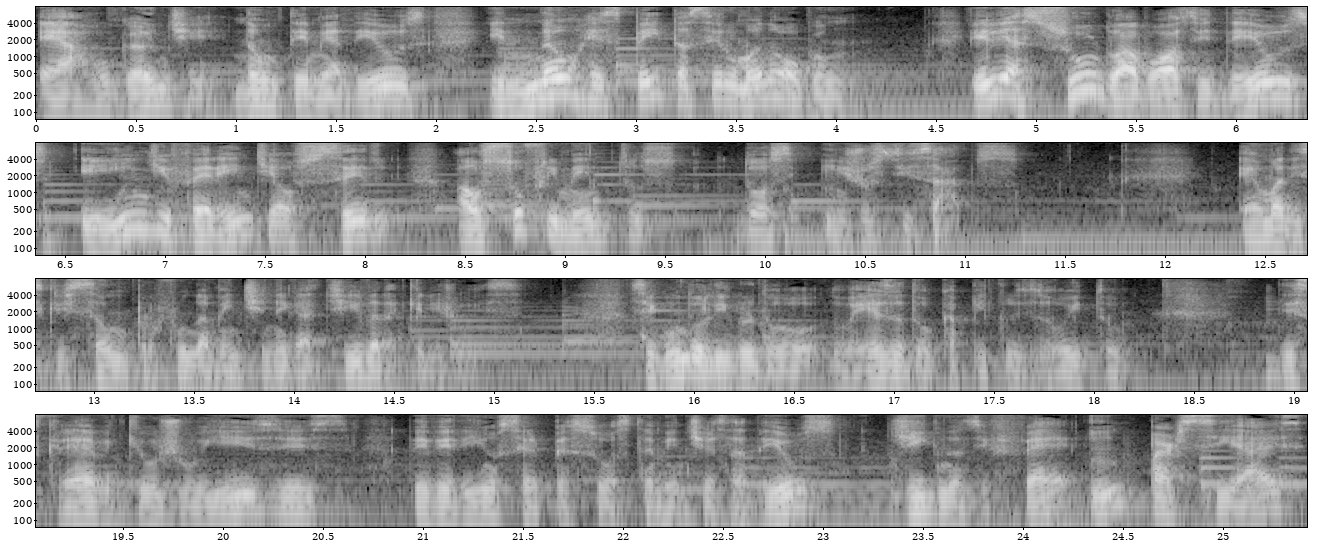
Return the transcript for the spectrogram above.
É arrogante, não teme a Deus e não respeita ser humano algum. Ele é surdo à voz de Deus e indiferente ao ser, aos sofrimentos dos injustiçados. É uma descrição profundamente negativa daquele juiz. Segundo o livro do, do Êxodo, capítulo 18, descreve que os juízes deveriam ser pessoas tementes a Deus, dignas de fé, imparciais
